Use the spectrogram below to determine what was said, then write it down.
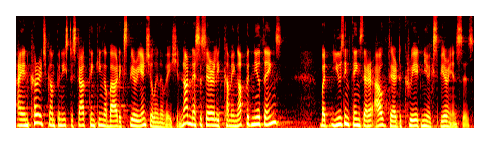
I encourage companies to start thinking about experiential innovation, not necessarily coming up with new things, but using things that are out there to create new experiences.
